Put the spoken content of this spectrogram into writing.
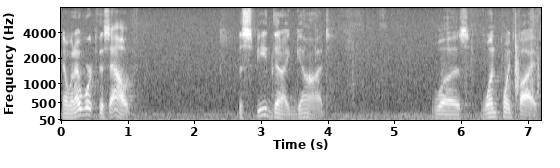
Now when I worked this out, the speed that I got was 1.5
